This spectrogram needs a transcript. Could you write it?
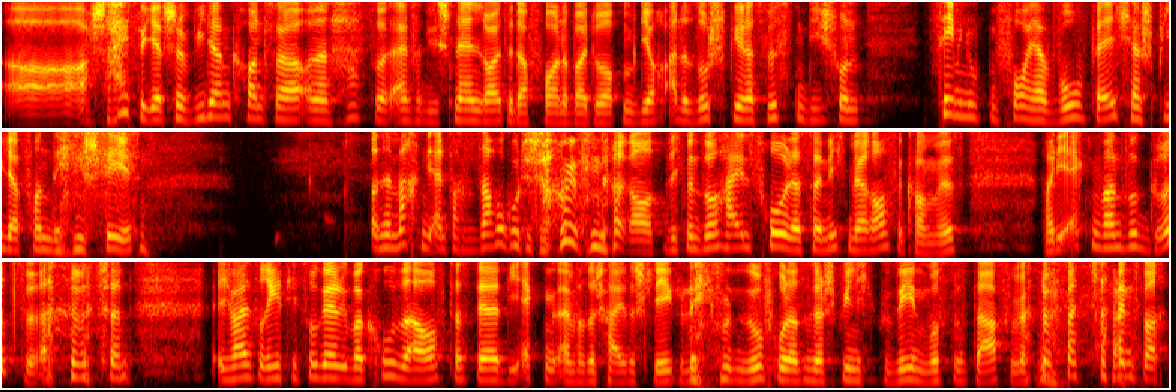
oh, scheiße, jetzt schon wieder ein Konter und dann hast du halt einfach die schnellen Leute da vorne bei Dortmund, die auch alle so spielen, als wüssten die schon zehn Minuten vorher, wo welcher Spieler von denen steht. Und dann machen die einfach saugute Chancen daraus. Und ich bin so heilfroh, dass er nicht mehr rausgekommen ist, weil die Ecken waren so Grütze. ich weiß, du regst dich so gerne über Kruse auf, dass der die Ecken einfach so scheiße schlägt. Und ich bin so froh, dass du das Spiel nicht gesehen musstest dafür, weil es einfach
